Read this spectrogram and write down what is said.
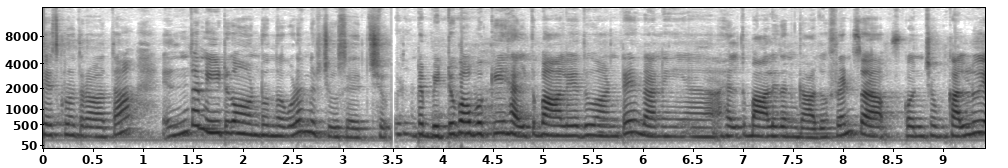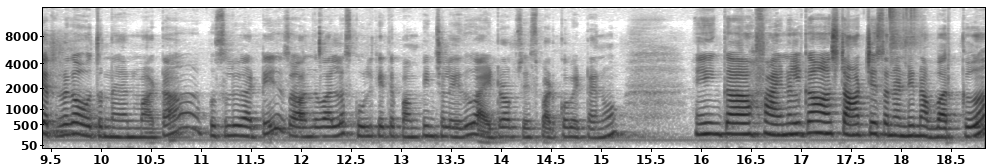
చేసుకున్న తర్వాత ఎంత నీట్గా ఉంటుందో కూడా మీరు చూసేయచ్చు. అంటే బిట్టు బాబుకి హెల్త్ బాగాలేదు అంటే దాని హెల్త్ బాగాలేదని కాదు ఫ్రెండ్స్. కొంచెం కళ్ళు ఎర్రగా అవుతున్నాయి అనమాట పుసులు కట్టి. సో అందువల్ల స్కూల్కి అయితే పంపించలేదు. ఐ డ్రాప్స్ వేసి పడుకోబెట్టాను. ఇంకా ఫైనల్గా స్టార్ట్ చేశానండి నా వర్క్.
